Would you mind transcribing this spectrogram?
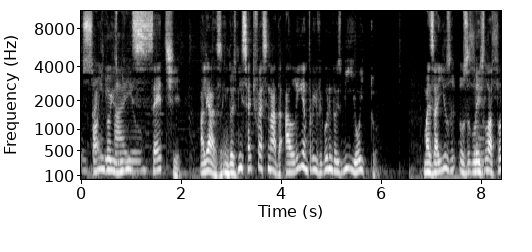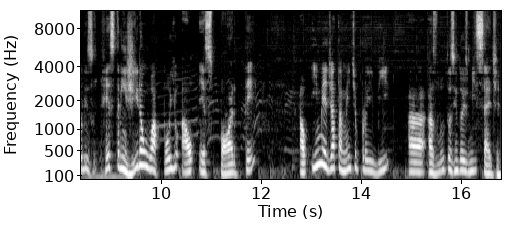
Só Puta em que 2007. Aliás, em 2007 foi assinada. A lei entrou em vigor em 2008. Mas aí os, os legisladores restringiram o apoio ao esporte ao imediatamente proibir ah, as lutas em 2007.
